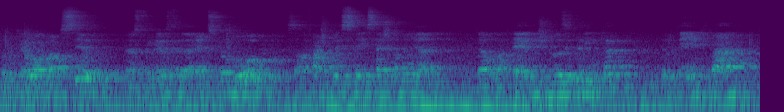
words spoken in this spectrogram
Quando eu acordo cedo, né, os primeiros treinamentos que eu dou são na faixa das 6, 7 da manhã. Então, até 22h30, eu tenho que estar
